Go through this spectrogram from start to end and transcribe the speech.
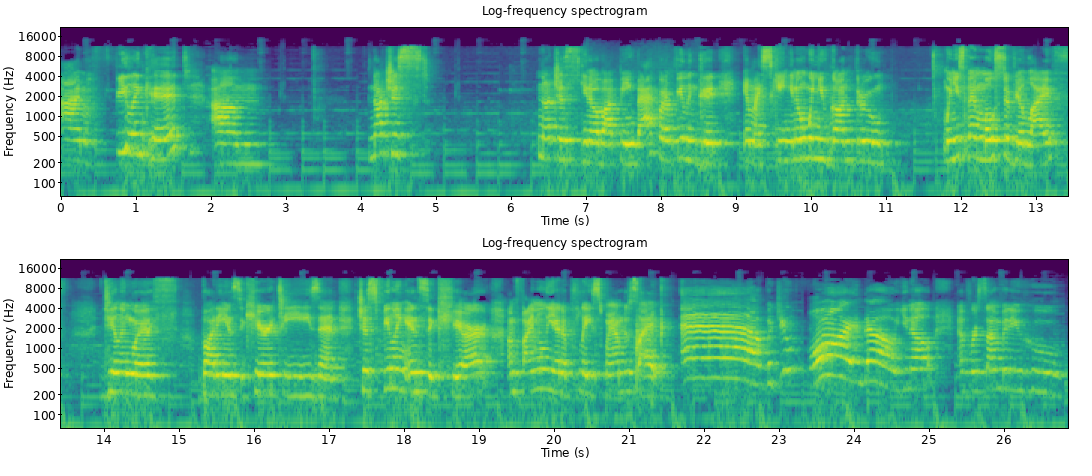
I'm feeling good. Um, not just not just you know about being back but I'm feeling good in my skin. You know when you've gone through when you spend most of your life dealing with body insecurities and just feeling insecure, I'm finally at a place where I'm just like, ah, but you fine though, you know? And for somebody who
